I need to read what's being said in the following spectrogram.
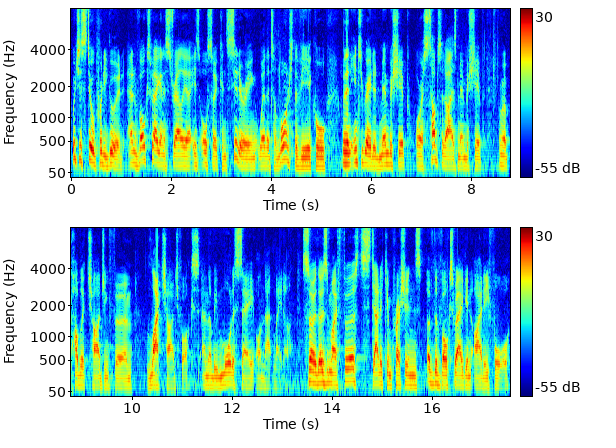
which is still pretty good. And Volkswagen Australia is also considering whether to launch the vehicle with an integrated membership or a subsidized membership from a public charging firm like ChargeFox, and there'll be more to say on that later. So those are my first static impressions of the Volkswagen ID4.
